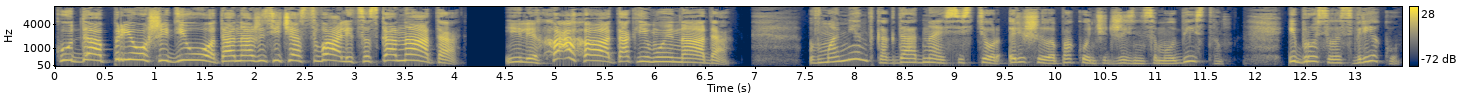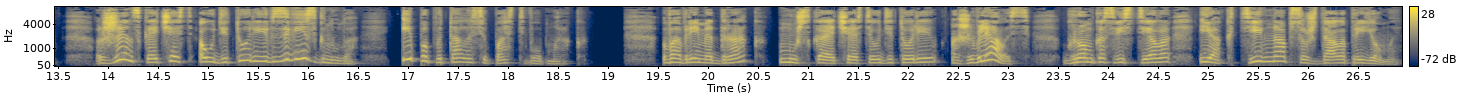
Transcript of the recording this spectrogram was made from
«Куда прешь, идиот? Она же сейчас свалится с каната!» Или «Ха-ха, так ему и надо!» В момент, когда одна из сестер решила покончить жизнь самоубийством и бросилась в реку, женская часть аудитории взвизгнула и попыталась упасть в обморок. Во время драк мужская часть аудитории оживлялась, громко свистела и активно обсуждала приемы.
